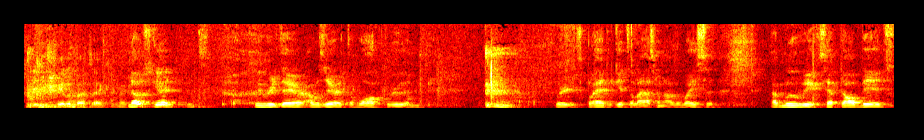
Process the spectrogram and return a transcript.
How do you feel about that, Commissioner? No, it's good. It's- We were there, I was there at the walkthrough and we're just glad to get the last one out of the way. So I move we accept all bids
